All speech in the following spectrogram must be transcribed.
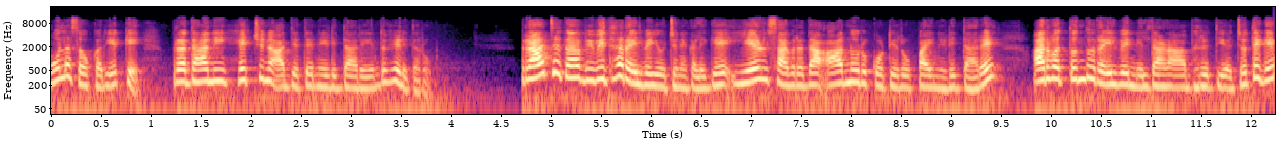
ಮೂಲಸೌಕರ್ಯಕ್ಕೆ ಪ್ರಧಾನಿ ಹೆಚ್ಚಿನ ಆದ್ಯತೆ ನೀಡಿದ್ದಾರೆ ಎಂದು ಹೇಳಿದರು. ರಾಜ್ಯದ ವಿವಿಧ ರೈಲ್ವೆ ಯೋಜನೆಗಳಿಗೆ ಏಳು ಸಾವಿರದ ಆರುನೂರು ಕೋಟಿ ರೂಪಾಯಿ ನೀಡಿದ್ದಾರೆ. ಅರವತ್ತೊಂದು ರೈಲ್ವೆ ನಿಲ್ದಾಣ ಅಭಿವೃದ್ಧಿಯ ಜೊತೆಗೆ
